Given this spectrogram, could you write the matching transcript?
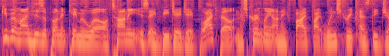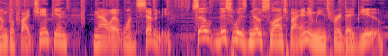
Keep in mind his opponent Quemuel Ottoni is a BJJ black belt and is currently on a 5 fight win streak as the Jungle Fight champion, now at 170. So this was no slouch by any means for a debut.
